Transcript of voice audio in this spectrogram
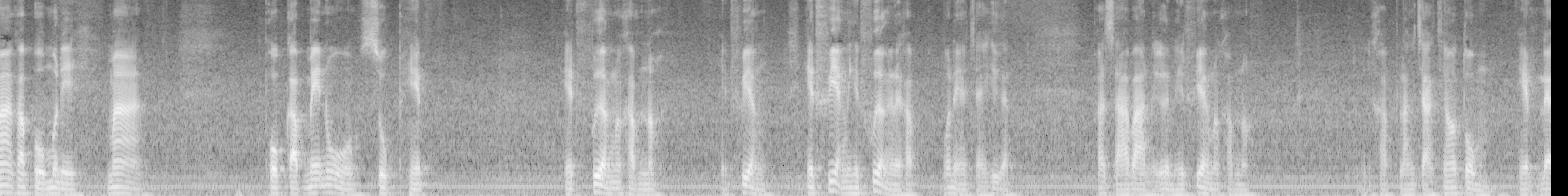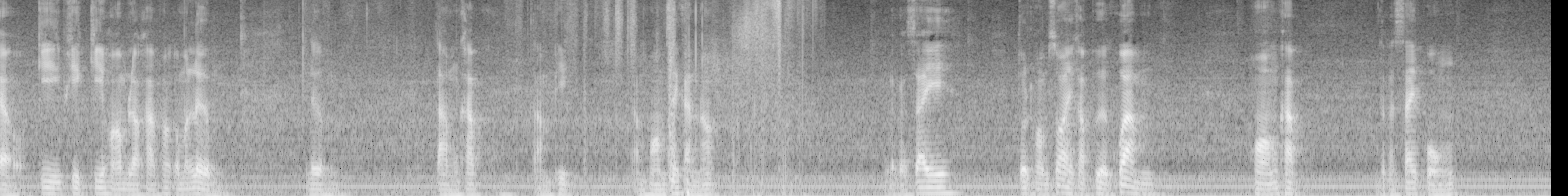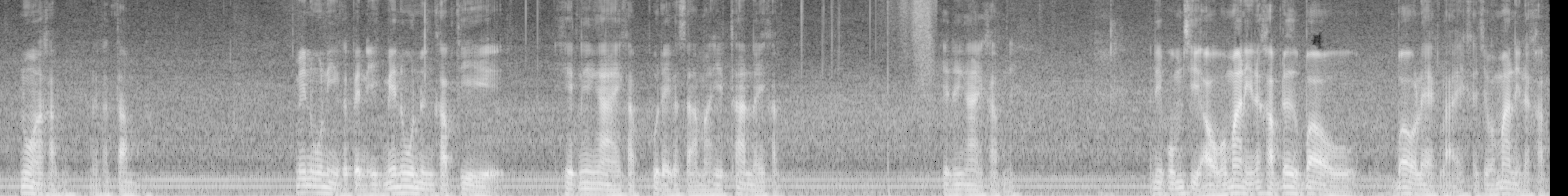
มาครับผมวันนี้มาพบกับเมนูซุปเห็ดเห็ดเฟืองนะครับเนาะเห็ดเฟืองเห็ดเฟืองนี่เห็ดเฟืองเลยครับว่าแน่ใจคือกัน ภาษาบ้านเอื่นเห็ดเฟืองนะครับเนาะนี่ครับหลังจากที่เราต้มเห็ดแล้วกีพริกกีหอมแล้วครับเขาก็มาเริ่มเริ่มตำครับตำพริกตำหอมใส่กันเนาะแล้วก็ใส่ต้นหอมซอยครับเพื่อความหอมครับ แล้วก็ใส่ผงนัวครับ แล้วก็ตำเมนูนี้ก็เป็นอีกเมนูหนึ่งครับที่เฮ็ดง่ายๆครับ ผู้ใดก็สามารถเฮ็ดท่านได้ครับเฮ็ดง่ายๆครับนี่อันนี้ผมสีเอาประมาณนี้นะครับ เด้อเบ้าเบ้าแหลกหลายก็จะประมาณนี้แหละครับ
